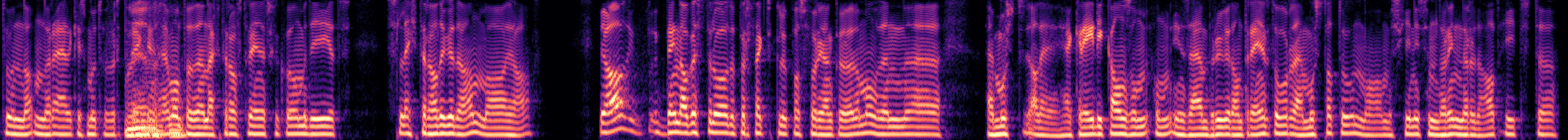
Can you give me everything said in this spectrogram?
Toen dat hem er eigenlijk is moeten vertrekken. Nee, dat is hè, want er zijn achteraf trainers gekomen die het slechter hadden gedaan. Maar ja, ja ik, ik denk dat Westerlo de perfecte club was voor Jan Keulemans. En eh, hij, moest, allee, hij kreeg die kans om, om in zijn Brugge dan trainer te worden. Hij moest dat doen, maar misschien is hem daar inderdaad iets te...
